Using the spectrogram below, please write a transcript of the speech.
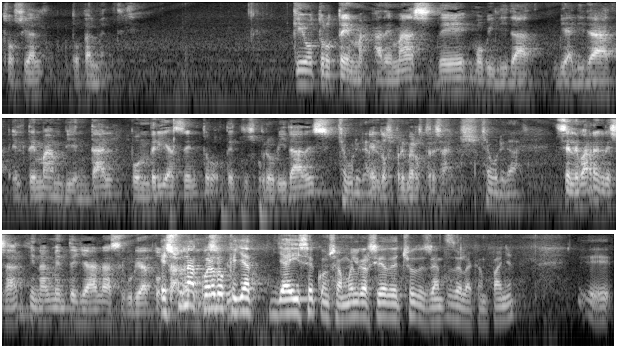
Social, totalmente. ¿Qué otro tema, además de movilidad, vialidad, el tema ambiental, pondrías dentro de tus prioridades Seguridad. en los primeros tres años? Seguridad. ¿Se le va a regresar finalmente ya la seguridad total? Es un acuerdo que ya, ya hice con Samuel García, de hecho, desde antes de la campaña. Eh,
